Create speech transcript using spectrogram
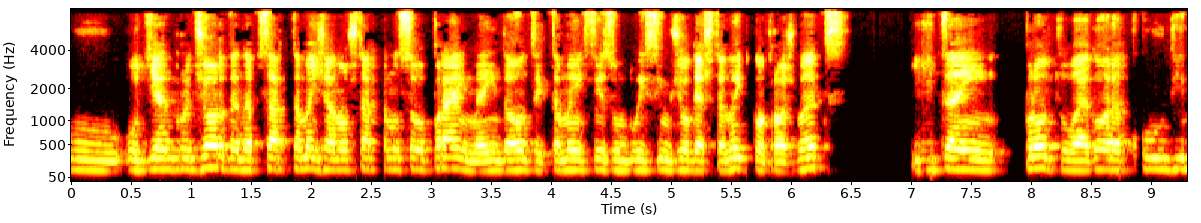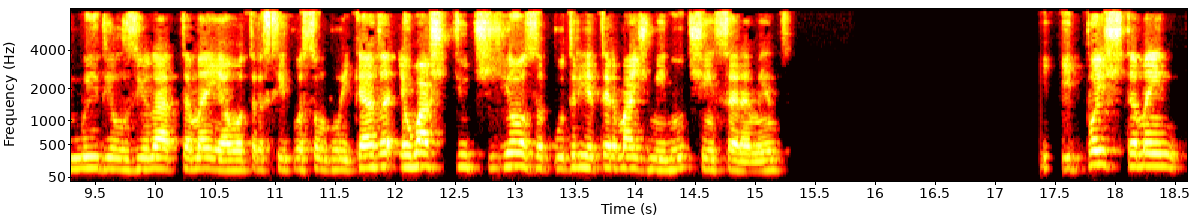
O, o DeAndre Jordan, apesar de também já não estar no seu prime, ainda ontem também fez um belíssimo jogo esta noite contra os Bucks e tem, pronto, agora com o Dinwiddie lesionado também é outra situação delicada. Eu acho que o Chiosa poderia ter mais minutos, sinceramente. E, depois também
